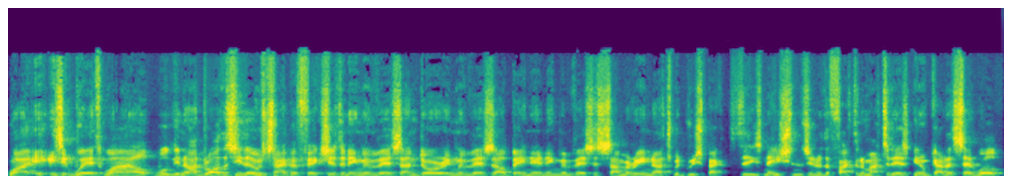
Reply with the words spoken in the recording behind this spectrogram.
why is it worthwhile? Well, you know, I'd rather see those type of fixtures than England versus Andorra, England versus Albania, and England versus San Marino. That's with respect to these nations. You know, the fact of the matter is, you know, Gareth said, well,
